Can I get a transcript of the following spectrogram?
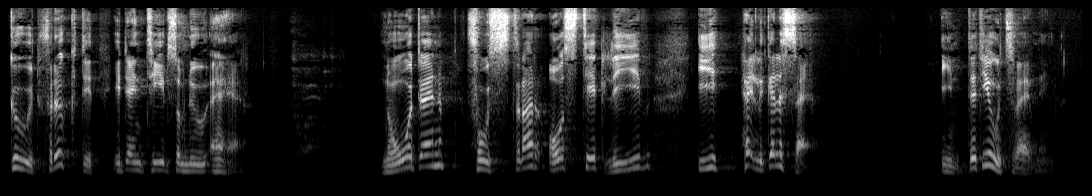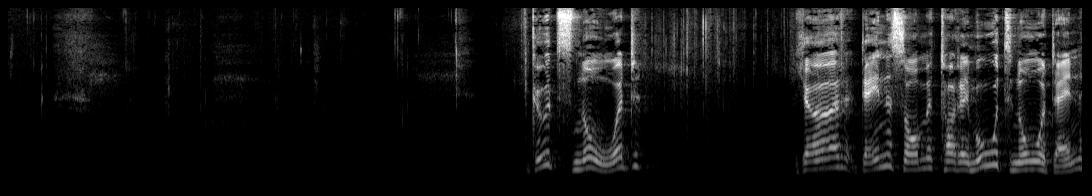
gudfruktigt i den tid som nu är. Nåden fostrar oss till ett liv i helgelse, inte till utsvävning. Guds nåd gör den som tar emot nåden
